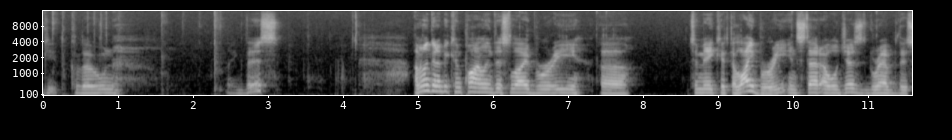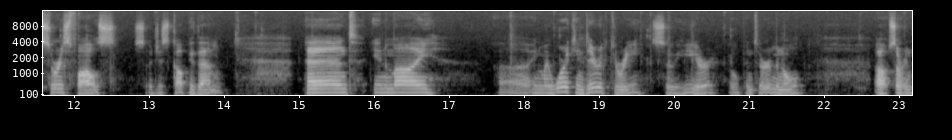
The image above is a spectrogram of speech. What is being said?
Git clone like this I'm not going to be compiling this library uh, to make it a library. Instead, I will just grab the source files. So just copy them. And in my uh, in my working directory, so here, open terminal. Oh, sorry,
